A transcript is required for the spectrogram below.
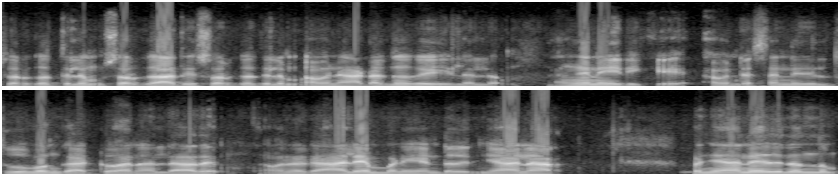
സ്വർഗത്തിലും സ്വർഗാതി സ്വർഗത്തിലും അവൻ അടങ്ങുകയില്ലല്ലോ. അങ്ങനെ ഇരിക്കെ അവന്റെ സന്നിധിയിൽ ധൂപം കാട്ടുവാനല്ലാതെ അവനൊരു ആലയം പണിയേണ്ടത് ഞാനാർ. അപ്പം ഞാൻ ഇതിനൊന്നും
